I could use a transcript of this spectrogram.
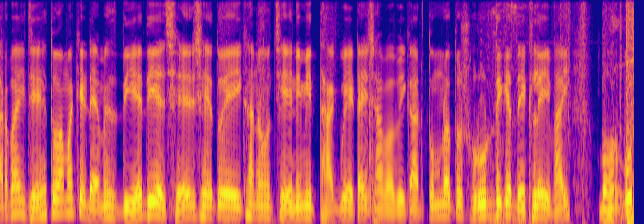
আর ভাই, যেহেতু আমাকে ড্যামেজ দিয়ে দিয়েছে, সেহেতু এইখানে হচ্ছে এনিমি থাকবে, এটাই স্বাভাবিক। আর তোমরা তো শুরুর দিকে দেখলেই ভাই, ভরপুর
